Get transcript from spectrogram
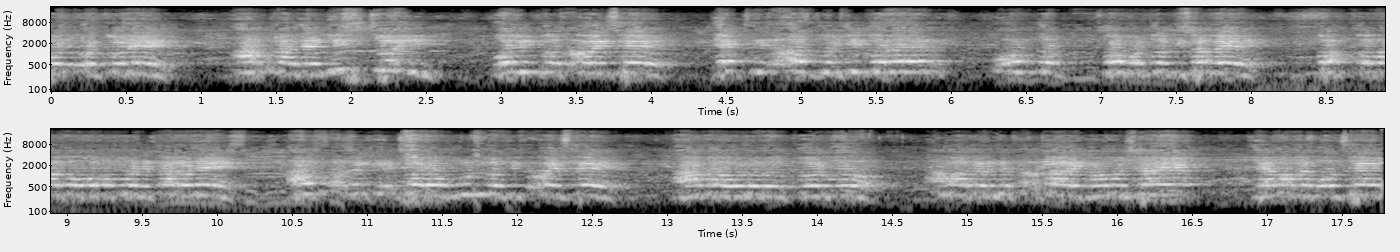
পরিবর্তনে আপনাদের নিশ্চয়ই অভিজ্ঞতা হয়েছে। একটি রাজনৈতিক দলের সমর্থক হিসাবে পক্ষপাত অবলম্বনের কারণে আপনাদেরকে চরম মূল্য দিতে হয়েছে। আমরা অনুরোধ করব, আমাদের নেতা তারেক রহমান সাহেব যেভাবে বলছেন,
